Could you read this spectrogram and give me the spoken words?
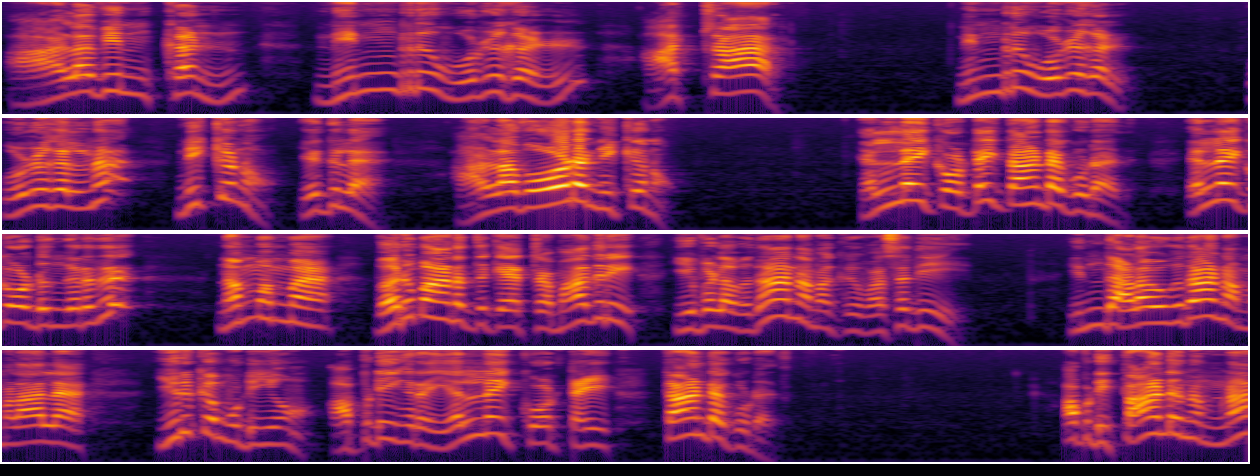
அளவின் கண் நின்று ஒழுகல் ஆற்றார். நின்று ஒழுகல். ஒழுகல்னா நிற்கணும் எதில்? அளவோட நிற்கணும் எல்லைக்கோட்டை தாண்டக்கூடாது. எல்லைக்கோடுங்கிறது நம்ம வருமானத்துக்கு ஏற்ற மாதிரி இவ்வளவு தான் நமக்கு வசதி. இந்த அளவுக்கு தான் நம்மளால் இருக்க முடியும் அப்படிங்கிற எல்லை கோட்டை தாண்டக்கூடாது. அப்படி தாண்டினோம்னா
